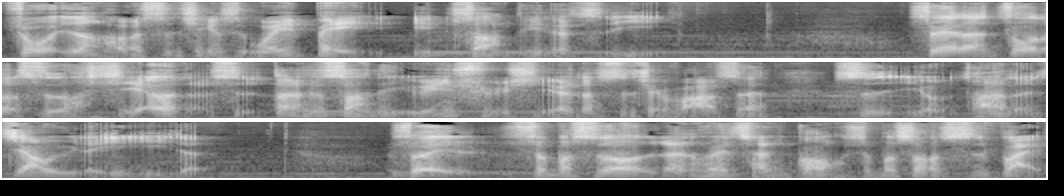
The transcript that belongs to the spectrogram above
做任何事情是违背上帝的旨意。虽然做的是邪恶的事，但是上帝允许邪恶的事情发生是有他的教育的意义的。所以什么时候人会成功，什么时候失败？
